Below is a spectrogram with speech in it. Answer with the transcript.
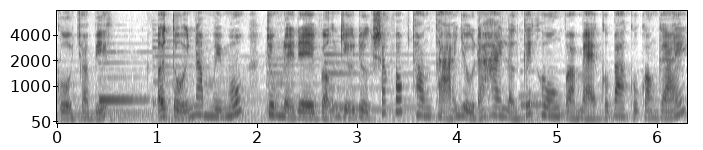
cô cho biết. Ở tuổi 51, Trung Lệ Đề vẫn giữ được sắc vóc thon thả dù đã hai lần kết hôn và mẹ của ba cô con gái.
